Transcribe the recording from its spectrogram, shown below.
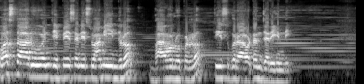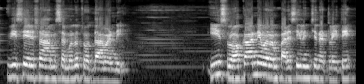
వస్తారు అని చెప్పేసి స్వామి ఇందులో భావం రూపంలో తీసుకురావటం జరిగింది. విశేషాంశమును చూద్దామండి. ఈ శ్లోకాన్ని మనం పరిశీలించినట్లయితే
